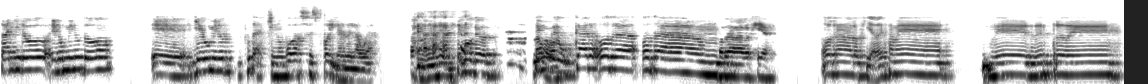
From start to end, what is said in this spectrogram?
Tanjiro en un minuto, eh, llega un minuto, puta, es que no puedo hacer spoiler de la weá. tengo que, tengo que buscar otra, otra, mm, otra analogía. Otra analogía, déjame ver dentro de.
